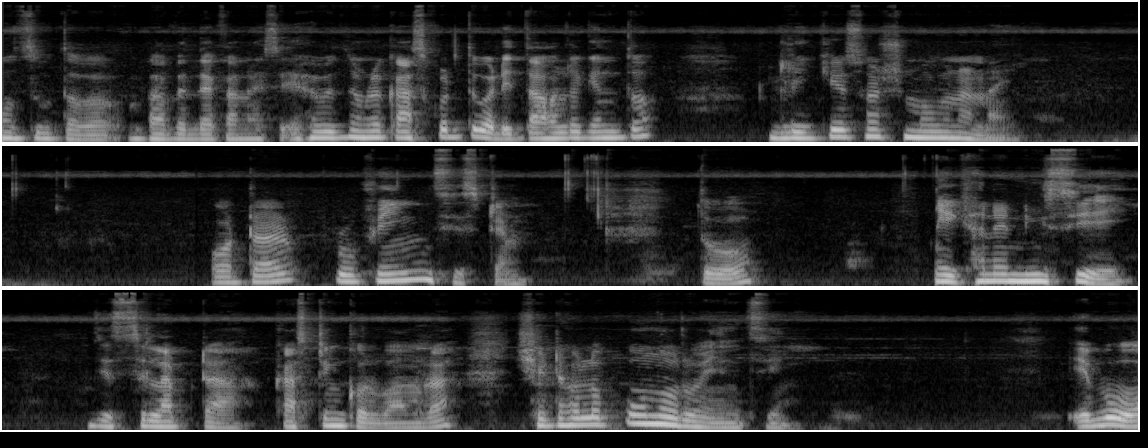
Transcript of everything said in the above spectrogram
মজবুতভাবে দেখানো হয়েছে। এভাবে যদি আমরা কাজ করতে পারি, তাহলে কিন্তু লিকেজ হওয়ার সম্ভাবনা নাই। ওয়াটার প্রুফিং সিস্টেম তো এখানে নিচে যে স্ল্যাবটা কাস্টিং করব আমরা, সেটা হলো পনেরো ইঞ্চি। এবং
